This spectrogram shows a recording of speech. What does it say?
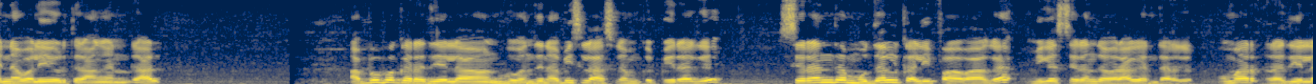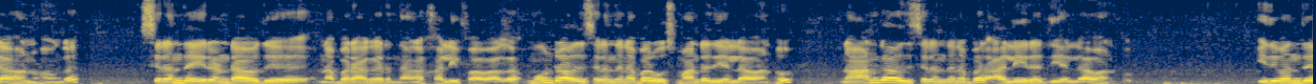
என்ன வலியுறுத்துகிறாங்க என்றால் அபுபக்கர் ரதி அல்லாஹு வந்து நபிசுல்லா அஸ்லமுக்கு பிறகு சிறந்த முதல் கலீஃபாவாக மிக சிறந்தவராக இருந்தார்கள். உமர் ரதி அன்ஹுவங்க சிறந்த இரண்டாவது நபராக இருந்தாங்க கலீஃபாவாக. மூன்றாவது சிறந்த நபர் உஸ்மான் ரதி அல்லாஹன்ஹூ நான்காவது சிறந்த நபர் அலி ரதி அல்லாஹன்ஹூ இது வந்து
